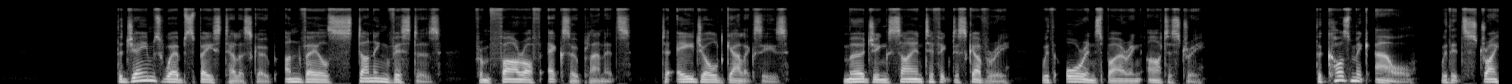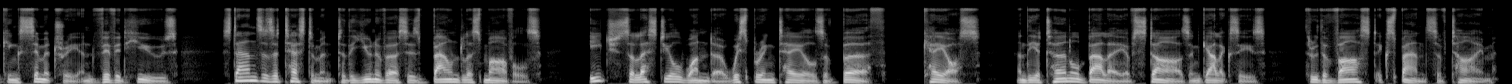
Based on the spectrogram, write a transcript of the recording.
The James Webb Space Telescope unveils stunning vistas from far-off exoplanets to age-old galaxies, merging scientific discovery with awe-inspiring artistry. The cosmic owl, with its striking symmetry and vivid hues, stands as a testament to the universe's boundless marvels, each celestial wonder whispering tales of birth, chaos, and the eternal ballet of stars and galaxies through the vast expanse of time.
